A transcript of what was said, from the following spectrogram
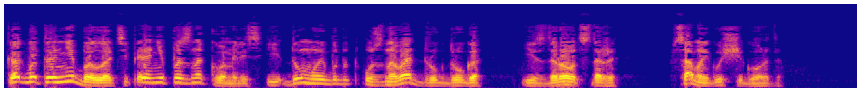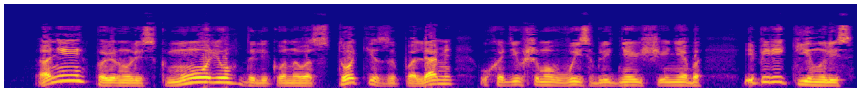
Как бы то ни было, теперь они познакомились и, думаю, будут узнавать друг друга и здороваться даже в самой гуще города. Они повернулись к морю, далеко на востоке, за полями, уходившему ввысь в бледнеющее небо, и перекинулись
